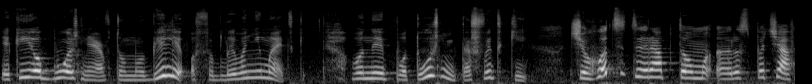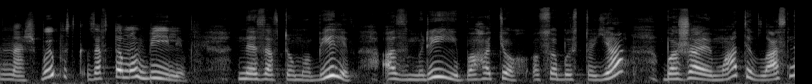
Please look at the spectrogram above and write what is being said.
який обожнює автомобілі, особливо німецькі. Вони потужні та швидкі. Чого це ти раптом е, розпочав наш випуск з автомобілів? Не з автомобілів, а з мрії багатьох. Особисто я бажаю мати власне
